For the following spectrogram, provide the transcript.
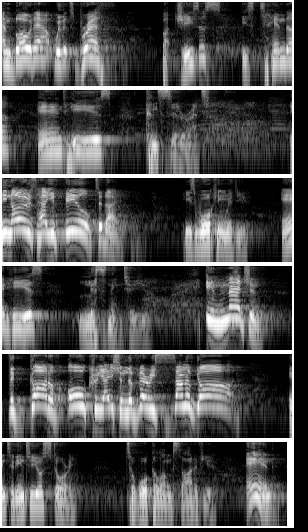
and blow it out with its breath. But Jesus is tender and he is considerate. He knows how you feel today. He's walking with you and he is listening to you. Imagine the God of all creation, the very Son of God, entered into your story to walk alongside of you and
